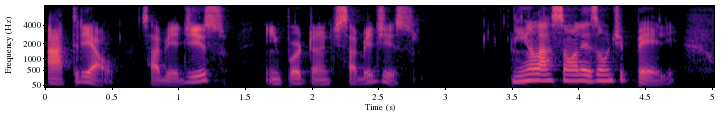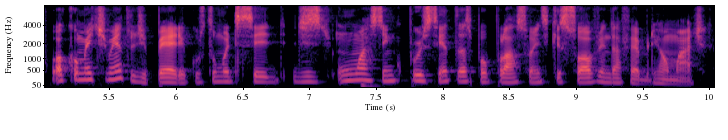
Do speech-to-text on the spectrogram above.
atrial. Sabia disso? Importante saber disso. Em relação à lesão de pele, o acometimento de pele costuma ser de 1 a 5% das populações que sofrem da febre reumática.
